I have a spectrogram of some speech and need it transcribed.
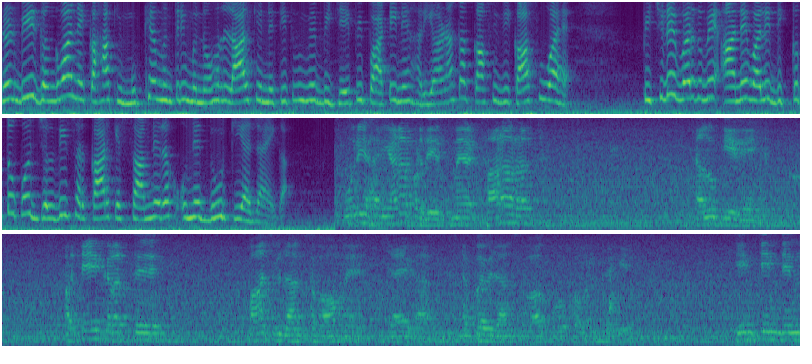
रणबीर गंगवा ने कहा कि मुख्यमंत्री मनोहर लाल के नेतृत्व में बीजेपी पार्टी ने हरियाणा का काफ़ी विकास हुआ है। पिछड़े वर्ग में आने वाली दिक्कतों को जल्दी सरकार के सामने रख, उन्हें दूर किया जाएगा। पूरे हरियाणा प्रदेश में 18 रथ चालू किए गए हैं। प्रत्येक रथ पाँच विधानसभाओं में जाएगा, नब्बे विधानसभाओं को कवर करेंगे। तीन तीन दिन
